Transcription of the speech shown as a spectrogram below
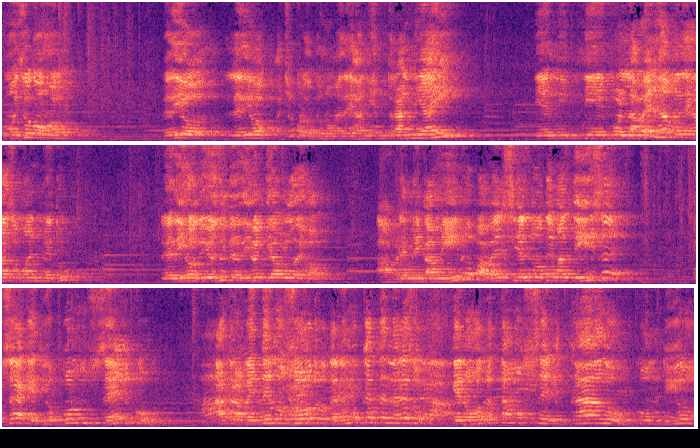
Como hizo con Job. Le dijo, le dijo, pero tú no me dejas ni entrar ni ahí, ni, ni, por la verja me dejas asomarme tú. Le dijo Dios, le dijo el diablo de Job, ábreme camino para ver si él no te maldice. O sea que Dios pone un cerco a través de nosotros. Tenemos que entender eso, que nosotros estamos cercados con Dios.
